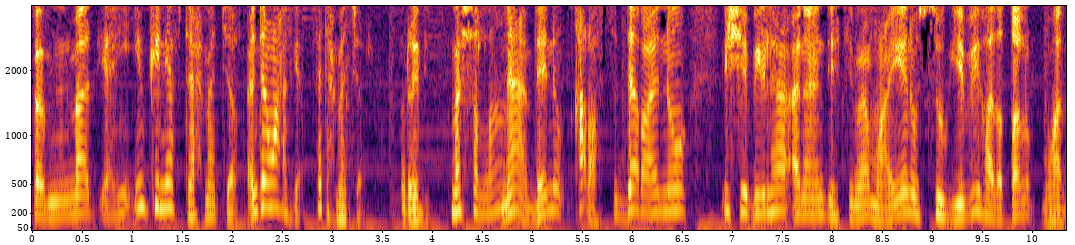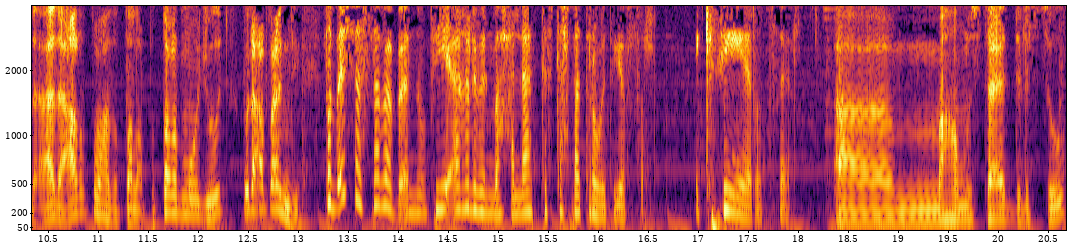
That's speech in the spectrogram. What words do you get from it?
فمن الماد يعني يمكن يفتح متجر. عندنا واحد فتح متجر. already ما شاء الله. نعم لأنه خلاص تدرى إنه إيش يبي لها؟ أنا عندي اهتمام معين والسوق يبي هذا طلب وهذا هذا عرض وهذا طلب. الطلب موجود والعرض عندي. طيب إيش السبب إنه في أغلب المحلات تفتح فترة وتقفل؟ كثير تصير. آه ما هو مستعد للسوق؟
